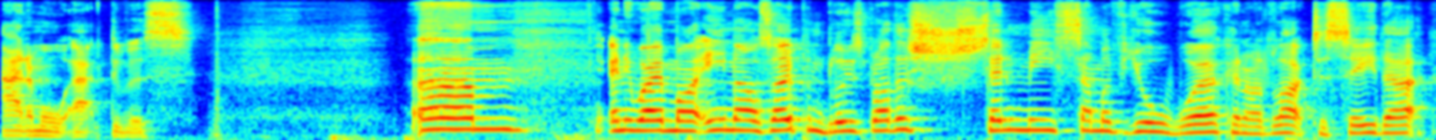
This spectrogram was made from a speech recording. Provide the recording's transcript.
animal activists. Um anyway, my email's open, Blues Brothers. Send me some of your work and I'd like to see that.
